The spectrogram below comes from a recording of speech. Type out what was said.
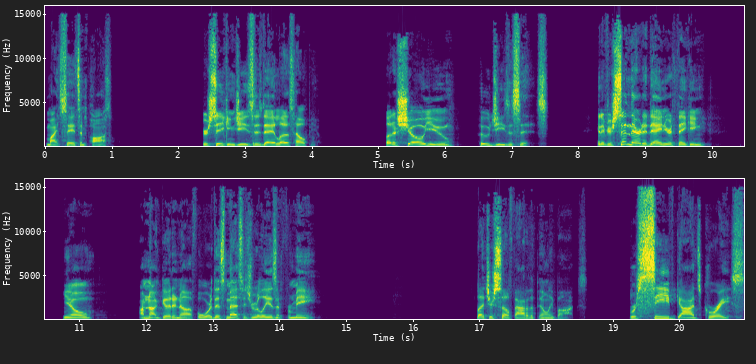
You might say it's impossible. If you're seeking Jesus today, let us help you. Let us show you who Jesus is. And if you're sitting there today and you're thinking, you know, I'm not good enough, or this message really isn't for me, let yourself out of the penalty box. Receive God's grace.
